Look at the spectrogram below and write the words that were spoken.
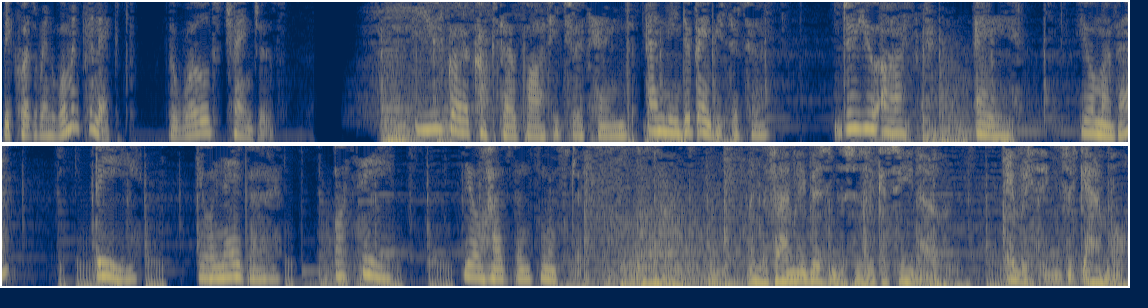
Because when women connect, the world changes. You've got a cocktail party to attend and need a babysitter. Do you ask A. Your mother? B. Your neighbor? Or C. Your husband's mistress? When the family business is a casino, everything's a gamble.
